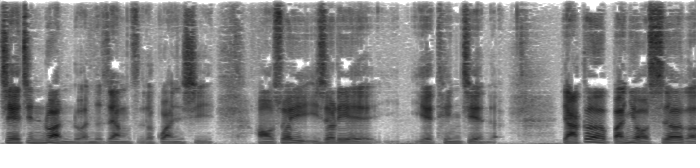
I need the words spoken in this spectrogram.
接近乱伦的这样子的关系，好，所以以色列也听见了。雅各本有十二个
